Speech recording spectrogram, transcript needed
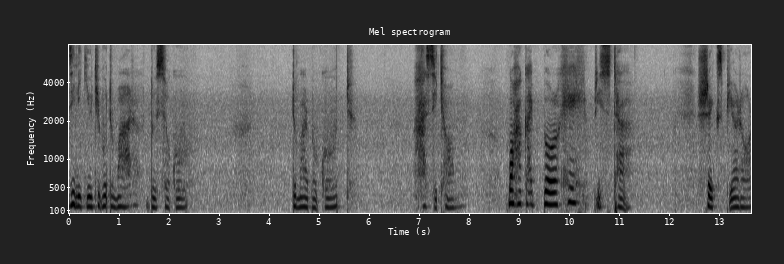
জিলিকি উঠিব তোমাৰ দুচকু। তোমাৰ বুকুত সাঁচি থ'ম। মহাকাব্যৰ শেষ পৃষ্ঠা শ্বেক্সপিয়াৰৰ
